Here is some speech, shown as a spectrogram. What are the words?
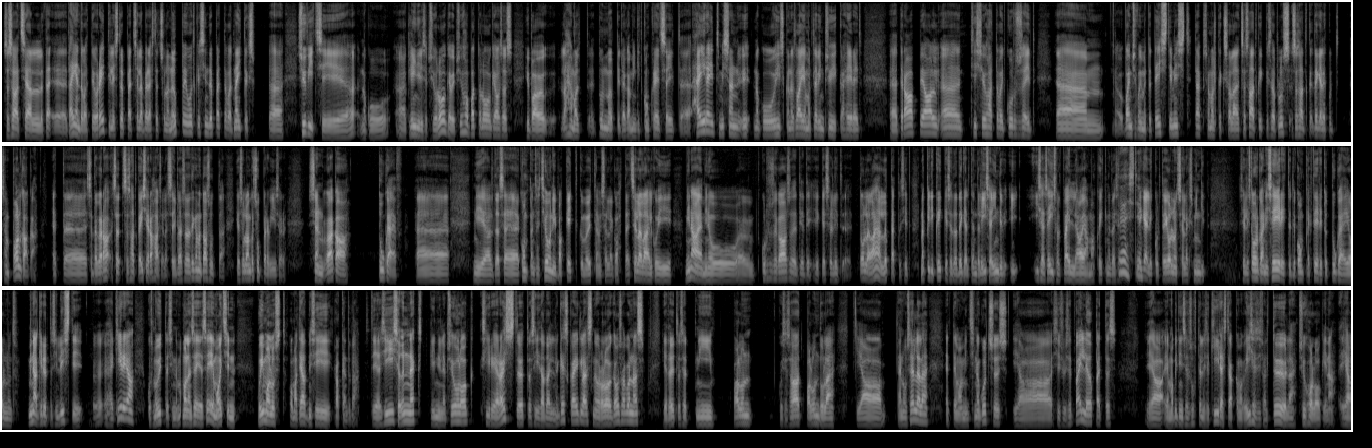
sa saad seal täiendavat teoreetilist õpet, sellepärast et sul on õppejõud, kes sind õpetavad, näiteks äh, süvitsi äh, nagu äh, kliinilise psühholoogia või psühhopatoloogia osas juba lähemalt tundma õppida ka mingeid konkreetseid häireid, mis on nagu ühiskonnas laiemalt levinud psüühikahäireid teraapia all sissejuhatavaid kursuseid ähm, vaimse võimete testimist täpsemalt, eks ole, et sa saad kõike seda, pluss sa saad tegelikult, see on palgaga et äh, seda ka raha, sa, sa saad ka ise raha sellest, sa ei pea seda tegema tasuta ja sul on ka superviisor. see on väga tugev äh, nii-öelda see kompensatsioonipakett, kui me ütleme selle kohta, et sellel ajal, kui mina ja minu äh, kursusekaaslased ja te, kes olid tollel ajal lõpetasid, nad pidid kõike seda tegelikult endale ise indivi-, iseseisvalt välja ajama, kõik need asjad. tegelikult ei olnud selleks mingit äh, sellist organiseeritud ja komplekteeritud tuge ei olnud. mina kirjutasin listi ühe kirja, kus ma ütlesin, et ma olen see ja see, ma otsin võimalust oma teadmisi rakendada. ja siis õnneks kliiniline psühholoog Siiri Erass töötas Ida-Tallinna Keskhaiglas neuroloogia osakonnas ja ta ütles, et nii, palun, kui sa saad, palun tule. ja tänu sellele, et tema mind sinna kutsus ja sisuliselt välja õpetas ja, ja ma pidin seal suhteliselt kiiresti hakkama ka iseseisvalt tööle psühholoogina ja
